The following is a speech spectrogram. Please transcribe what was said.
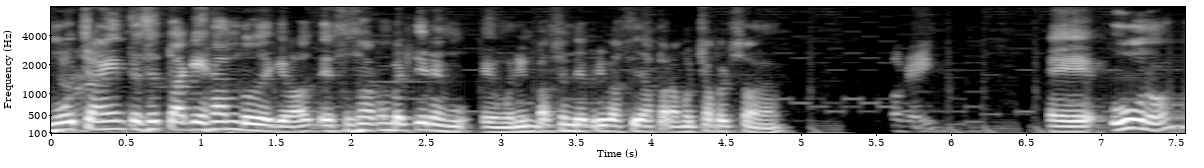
mucha gente se está quejando de que eso se va a convertir en, una invasión de privacidad para muchas personas. Ok. Eh, uno,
